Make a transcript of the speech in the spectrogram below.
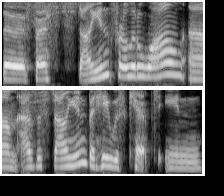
the first stallion for a little while um, as a stallion, but he was kept in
